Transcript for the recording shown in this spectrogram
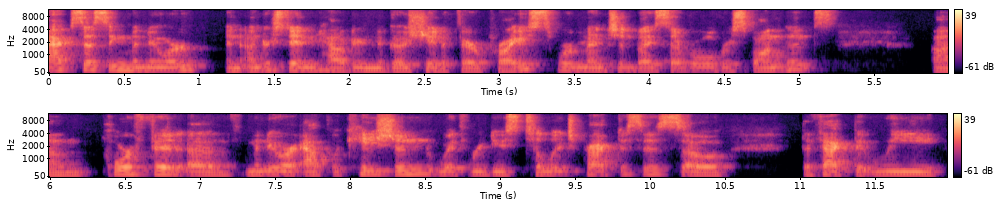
accessing manure and understanding how to negotiate a fair price were mentioned by several respondents um, poor fit of manure application with reduced tillage practices. So the fact that we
